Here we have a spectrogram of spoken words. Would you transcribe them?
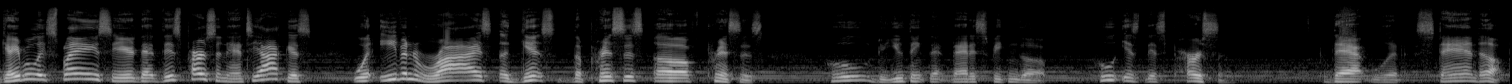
Gabriel explains here that this person, Antiochus, would even rise against the princes of princes. Who do you think that that is speaking of? Who is this person that would stand up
